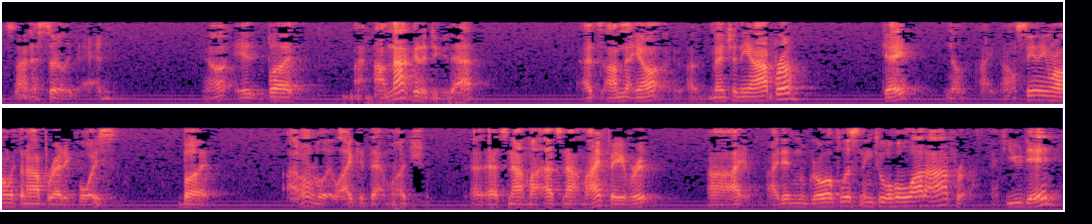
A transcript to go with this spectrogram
it's not necessarily bad. You know, it, but I, am not going to do that. That's, I'm not, you know, I mentioned the opera. Okay? No, I don't see anything wrong with an operatic voice, but I don't really like it that much. That's not my that's not my favorite. Uh, I I didn't grow up listening to a whole lot of opera. If you did,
